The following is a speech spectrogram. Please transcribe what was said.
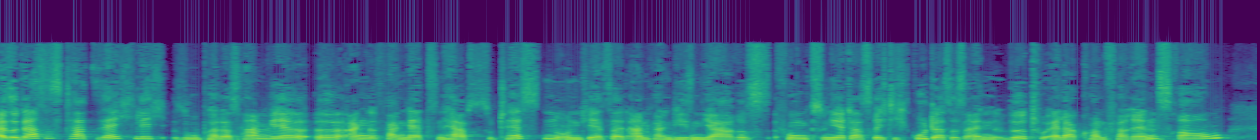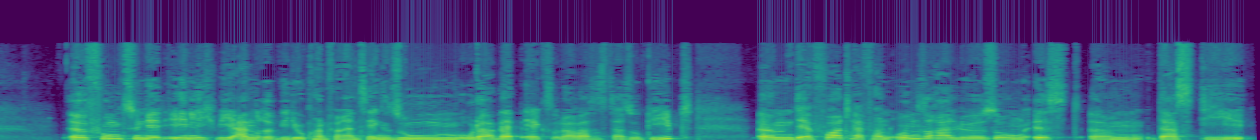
Also das ist tatsächlich super. Das haben wir äh, angefangen letzten Herbst zu testen und jetzt seit Anfang diesen Jahres funktioniert das richtig gut. Das ist ein virtueller Konferenzraum. Äh, funktioniert ähnlich wie andere Videokonferenzen, Zoom oder WebEx oder was es da so gibt. Ähm, der Vorteil von unserer Lösung ist, ähm, dass die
